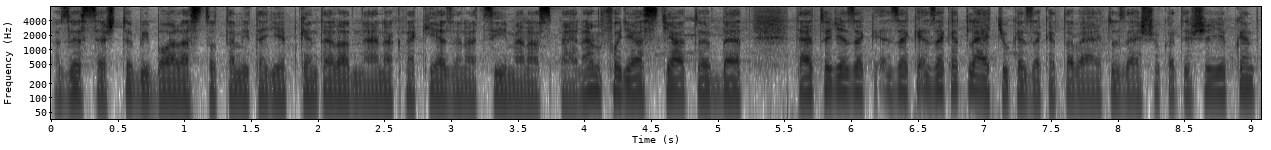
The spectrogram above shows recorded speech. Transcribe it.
az összes többi ballasztot, amit egyébként eladnának neki ezen a címen, azt már nem fogyasztja többet. Tehát, hogy ezek, ezek, ezeket látjuk, ezeket a változásokat, és egyébként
